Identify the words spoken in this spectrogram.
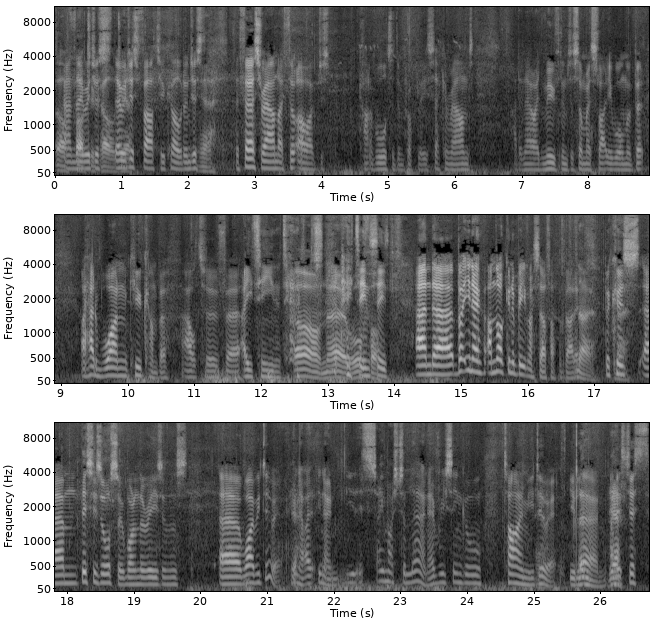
Oh, and they were just cold, they were just far too cold. And just Yeah. the first round, I thought, oh, I just can't have watered them properly. Second round, I don't know, I'd moved them to somewhere slightly warmer, but. I had one cucumber out of uh, 18 attempts. Oh, no, 18 awful. seeds. And, uh, but you know, I'm not going to beat myself up about it No. because um, this is also one of the reasons uh, why we do it. You know, you know, it's so much to learn every single time you do Yeah. it. You learn, and yeah. it's just,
